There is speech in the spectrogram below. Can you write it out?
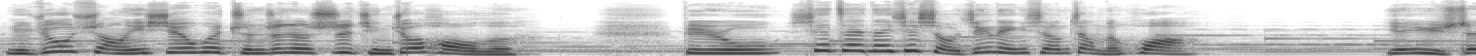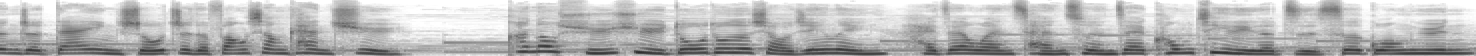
你就想一些会成真的事情就好了，比如现在那些小精灵想讲的话。言语顺着丹影手指的方向看去，看到许许多多的小精灵还在玩残存在空气里的紫色光晕，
